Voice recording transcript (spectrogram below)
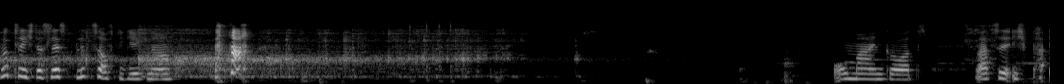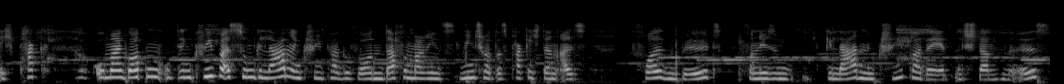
Wirklich, das lässt Blitze auf die Gegner. oh mein Gott. Warte, ich, ich pack. Oh mein Gott, den Creeper ist zum geladenen Creeper geworden. Davon mache ich einen Screenshot. Das packe ich dann als Folgenbild von diesem geladenen Creeper, der jetzt entstanden ist.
